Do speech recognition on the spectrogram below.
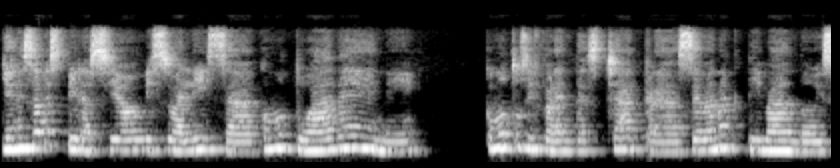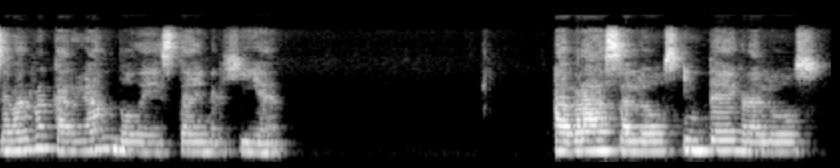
y en esa respiración visualiza cómo tu ADN, cómo tus diferentes chakras se van activando y se van recargando de esta energía. Abrázalos, intégralos.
